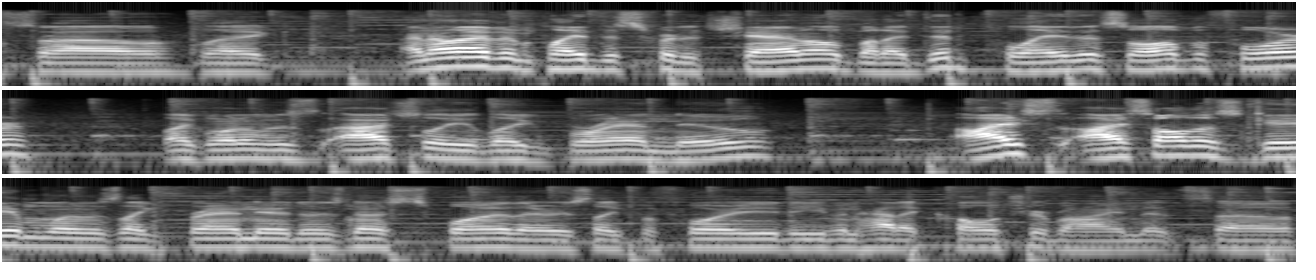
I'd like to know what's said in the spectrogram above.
so like, I know I haven't played this for the channel, but I did play this all before, like when it was actually like brand new. I, I saw this game when it was like brand new. There was no spoilers, like before you'd even had a culture behind it, so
